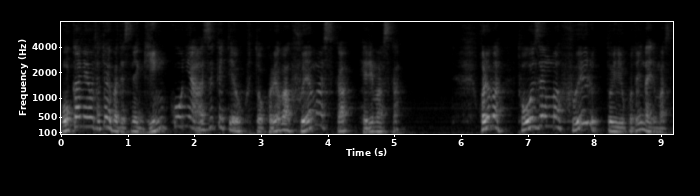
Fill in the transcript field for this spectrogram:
お金を例えばですね、銀行に預けておくと、これは増えますか？減りますか？これは当然は増えるということになります。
